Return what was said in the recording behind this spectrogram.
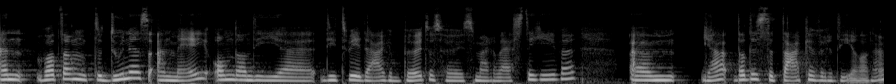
En wat dan te doen is aan mij om dan die, uh, die twee dagen buitenshuis maar les te geven, um, ja, dat is de taken verdelen. Hè?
